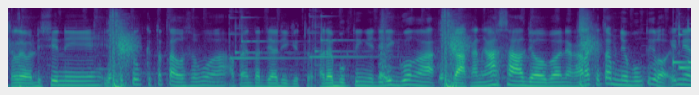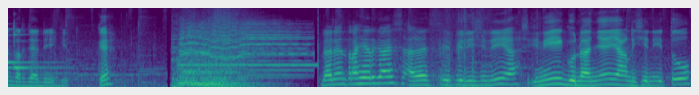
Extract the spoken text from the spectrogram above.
saya lewat di sini itu tuh kita tahu semua apa yang terjadi gitu. Ada buktinya. Jadi gua nggak nggak akan ngasal jawabannya karena kita punya bukti loh ini yang terjadi gitu. Oke? Dan yang terakhir guys, ada CCTV di sini ya. Ini gunanya yang di sini itu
